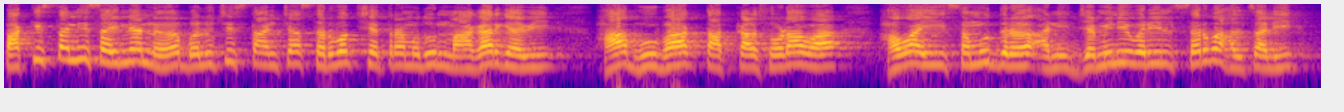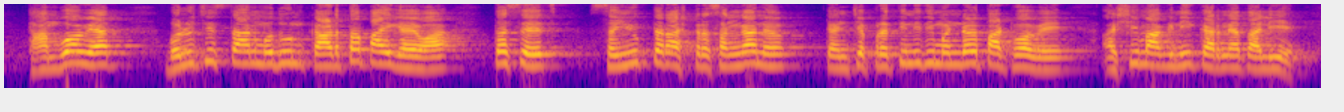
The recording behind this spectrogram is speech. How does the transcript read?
पाकिस्तानी सैन्यानं बलुचिस्तानच्या सर्व क्षेत्रामधून माघार घ्यावी हा भूभाग तात्काळ सोडावा. हवाई समुद्र आणि जमिनीवरील सर्व हालचाली थांबवाव्यात. बलुचिस्तानमधून काढता पाय घ्यावा. तसेच संयुक्त राष्ट्रसंघानं त्यांचे प्रतिनिधी मंडळ पाठवावे अशी मागणी करण्यात आली आहे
